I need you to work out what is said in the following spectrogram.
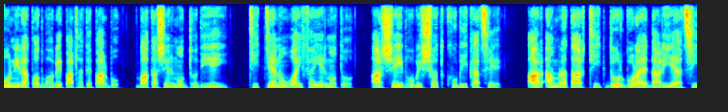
ও নিরাপদভাবে পাঠাতে পারব, বাতাসের মধ্য দিয়েই, ঠিক যেন ওয়াইফাইয়ের মতো। আর সেই ভবিষ্যৎ খুবই কাছে। আর আমরা তার ঠিক দোরগোড়ায় দাঁড়িয়ে আছি,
